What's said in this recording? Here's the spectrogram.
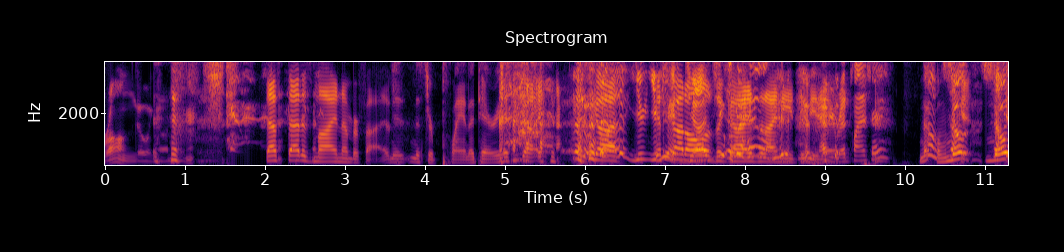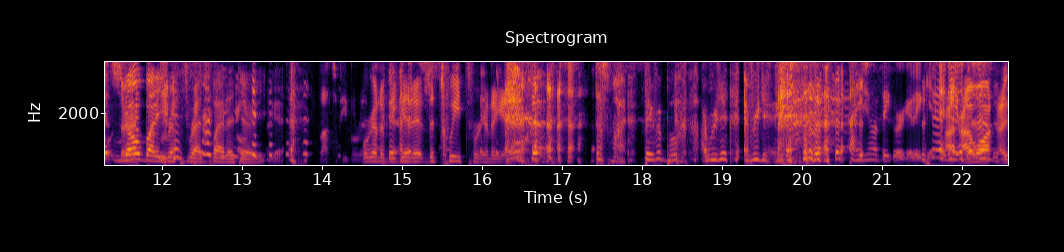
wrong going on. Here. That that is my number five. Mr. Planetary. It's got it's got you, you it's can't got all of the guys that I need to be Have you there. read Planetary? No, Suck no, it. No, it, sir. nobody read Red Suck it. Planetary. Lots of people. Read We're gonna be Planetary. getting the tweets we're gonna get. That's my favorite book. I read it every day. I don't think we're gonna get I, any of I want. those. I,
